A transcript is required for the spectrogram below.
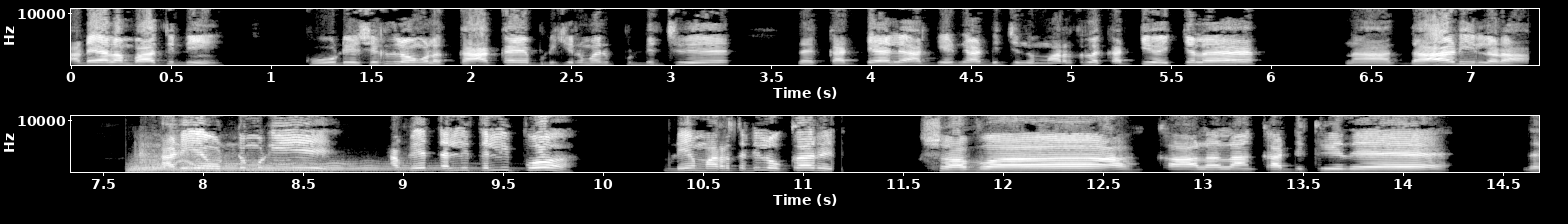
அடையாளம் பார்த்துட்டி. கூடிய சீக்கிரத்துல உங்களை காக்காய பிடிக்கிற மாதிரி பிடிச்சு இந்த கட்டியால அடி அடிச்சு இந்த மரத்துல கட்டி வைக்கல. நான் தாடி இல்லடா. அடியே ஒட்டு முடி. அப்படியே தள்ளி தள்ளி போ. அப்படியே மரத்தடியில உட்காரு. சபா காலெல்லாம் கட்டுக்குதே இந்த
